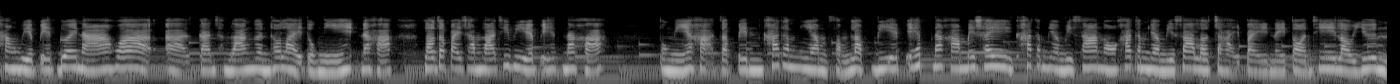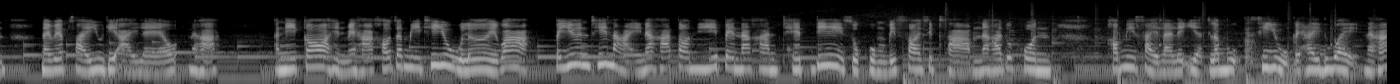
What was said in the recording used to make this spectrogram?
ทาง VFS ด้วยนะว่าการชำระเงินเท่าไหร่ตรงนี้นะคะ เราจะไปชำระที่ VFS นะคะ ตรงนี้ค่ะจะเป็นค่าธรรมเนียมสำหรับ VFS นะคะ ไม่ใช่ค่าธรรมเนียมวีซ่าเนาะค่าธรรมเนียมวีซ่าเราจ่ายไปในตอนที่เรายื่นในเว็บไซต์ UDI แล้วนะคะ อันนี้ก็เห็นไหมคะเขาจะมีที่อยู่เลยว่า ไปยื่นที่ไหนนะคะ ตอนนี้เป็นอาคารเท็ดดี้สุขุมวิทซอย 13 นะคะ ทุกคนเขามีใส่รายละเอียดระบุที่อยู่ไปให้ด้วยนะคะ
